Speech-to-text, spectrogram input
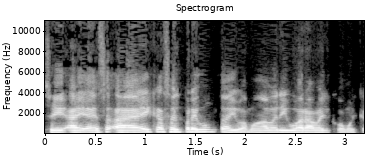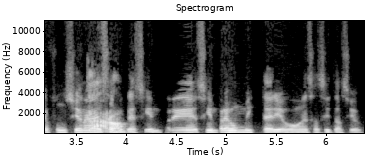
Sí, hay, que hacer preguntas y vamos a averiguar a ver cómo es que funciona eso, porque siempre, siempre es un misterio con esa situación.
